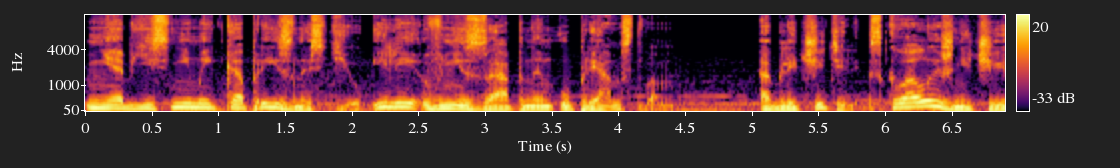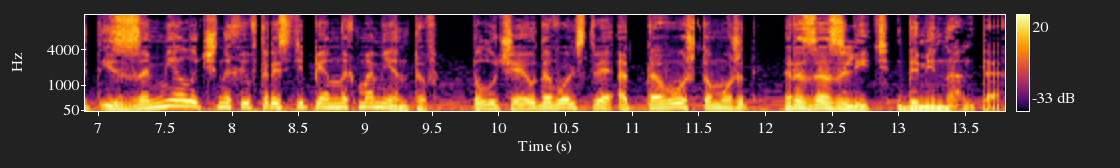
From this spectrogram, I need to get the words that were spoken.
необъяснимой капризностью или внезапным упрямством – Обличитель сквалыжничает из-за мелочных и второстепенных моментов, получая удовольствие от того, что может разозлить доминанта.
